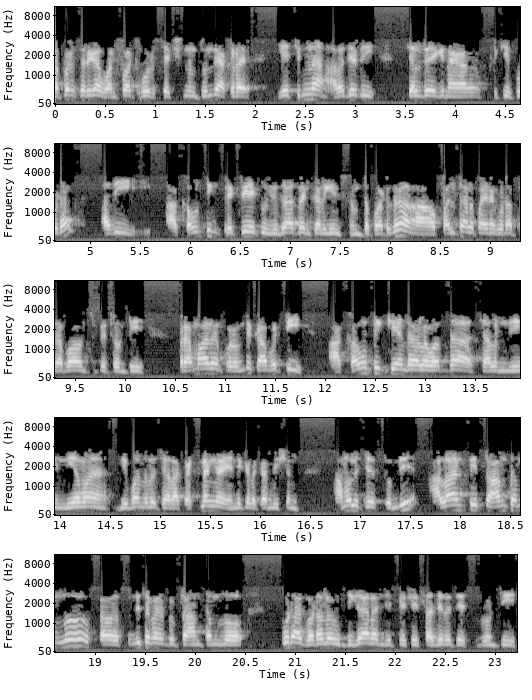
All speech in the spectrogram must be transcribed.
తప్పనిసరిగా వన్ ఫార్టీ ఫోర్ సెక్షన్ ఉంటుంది. అక్కడ ఏ చిన్న అలజడి చెలరేగినప్పటికీ కూడా అది ఆ కౌంటింగ్ ప్రక్రియకు విఘాతం కలిగించడంతో పాటుగా ఆ ఫలితాల పైన కూడా ప్రభావం చూపేటువంటి ప్రమాదం కూడా ఉంది. కాబట్టి ఆ కౌంటింగ్ కేంద్రాల వద్ద చాలా ని- నియమ నిబంధనలు చాలా కఠినంగా ఎన్నికల కమిషన్ అమలు చేస్తుంది. అలాంటి ప్రాంతంలో సున్నితమైనటువంటి ప్రాంతంలో కూడా గొడవలకు దిగాలని చెప్పేసి సజ్జల చేసినటువంటి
